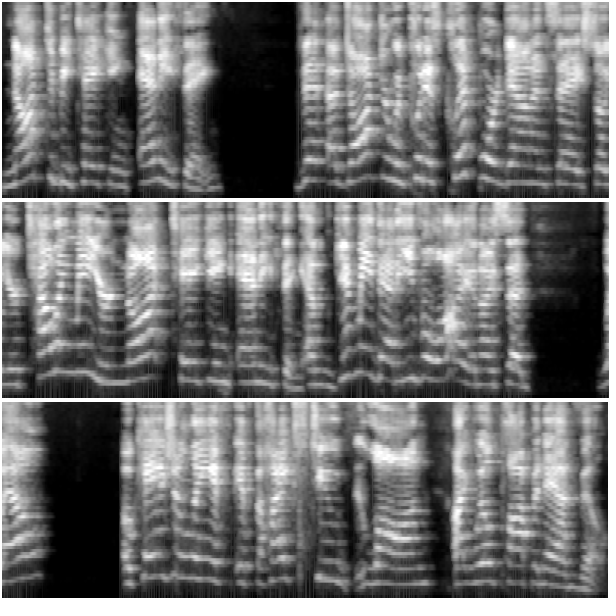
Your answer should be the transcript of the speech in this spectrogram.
not to be taking anything that a doctor would put his clipboard down and say, So you're telling me you're not taking anything? And give me that evil eye. And I said, Well, occasionally, if, if the hike's too long, I will pop an Advil.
